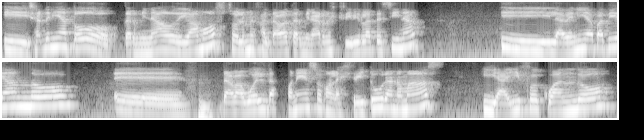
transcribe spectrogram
Y ya tenía todo terminado, digamos, solo me faltaba terminar de escribir la tesina y la venía pateando, eh, hmm. daba vueltas con eso, con la escritura nomás, y ahí fue cuando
